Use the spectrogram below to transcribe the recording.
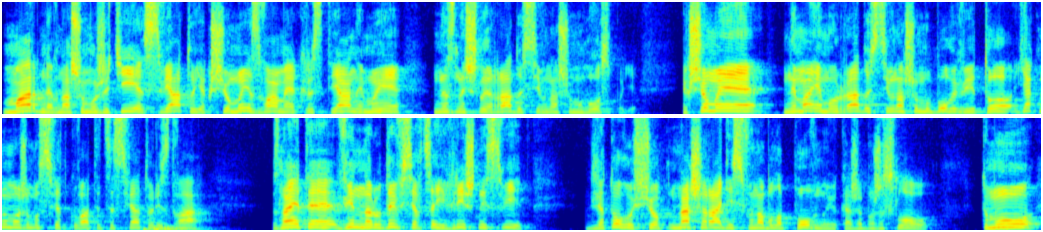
марне в нашому житті, свято, якщо ми з вами, християни, ми не знайшли радості в нашому Господі. Якщо ми не маємо радості в нашому Богові, то як ми можемо святкувати це свято Різдва? Знаєте, Він народився в цей грішний світ для того, щоб наша радість вона була повною, каже Боже Слово. Тому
